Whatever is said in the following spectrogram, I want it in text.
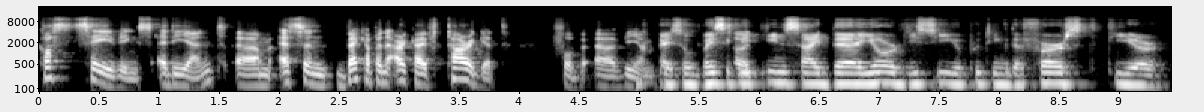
cost savings at the end um, as a backup and archive target for uh, Veeam. Okay, so basically so inside the, your DC, you're putting the first tier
